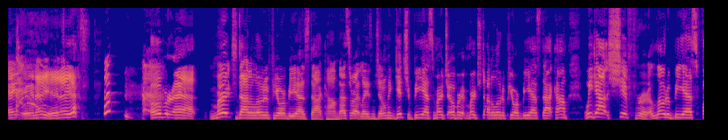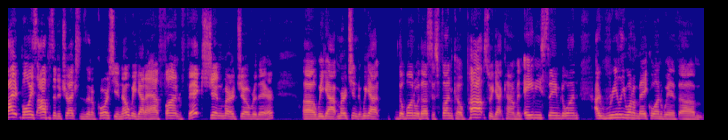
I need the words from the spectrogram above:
A N A N A S. Over at merch.aloadofpurebs.com. That's right, ladies and gentlemen. Get your BS merch over at merch.aloadofpurebs.com. We got shit for a load of BS, fight boys, opposite attractions, and of course, you know we gotta have fun fiction merch over there. Uh, we got merchant. We got the one with us is Funko Pops. We got kind of an '80s themed one. I really want to make one with um,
